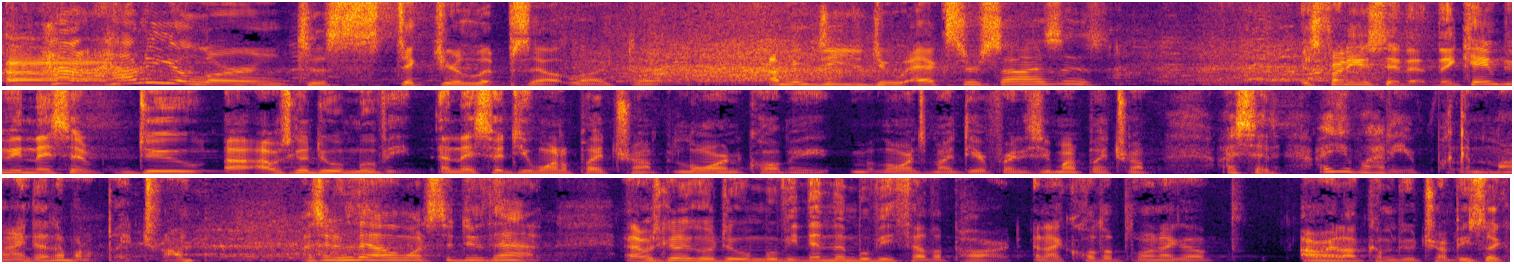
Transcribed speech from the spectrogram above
Uh, how, how do you learn to stick your lips out like that? I mean, do you do exercises? It's funny you say that. They came to me and they said, "Do uh, I was going to do a movie?" And they said, "Do you want to play Trump?" Lorne called me. Lorne's my dear friend. He said, "You want to play Trump?" I said, "Are you out of your fucking mind? I don't want to play Trump." I said, "Who the hell wants to do that?" And I was going to go do a movie. Then the movie fell apart, and I called up Lorne. I go, "All right, I'll come do Trump." He's like,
